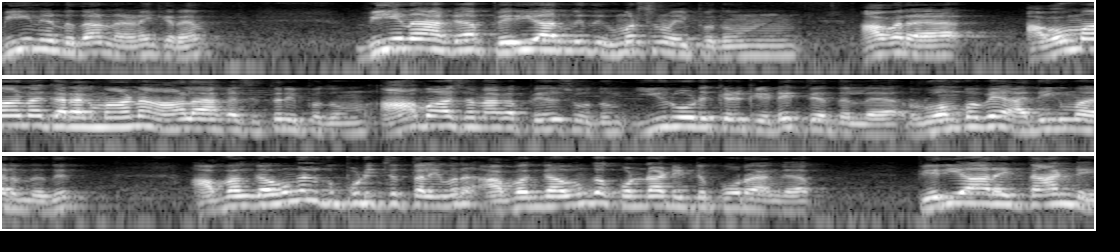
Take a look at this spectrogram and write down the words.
வீண் என்று தான் நினைக்கிறேன். வீணாக பெரியார் மீது விமர்சனம் வைப்பதும் அவரை அவமானகரமான ஆளாக சித்தரிப்பதும் ஆபாசமாக பேசுவதும் ஈரோடு கிழக்கு இடைத்தேர்தலில் ரொம்பவே அதிகமாக இருந்தது. அவங்க அவங்களுக்கு பிடிச்ச தலைவர் அவங்க அவங்க கொண்டாடிட்டு போகிறாங்க பெரியாரை தாண்டி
